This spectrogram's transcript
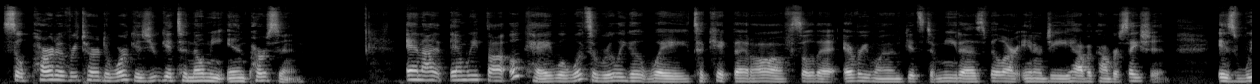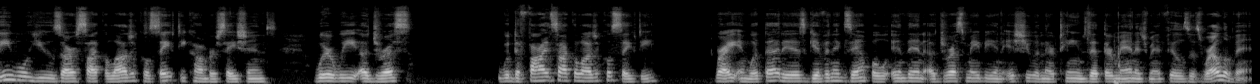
So part of return to work is you get to know me in person. And I and we thought, okay, well, what's a really good way to kick that off so that everyone gets to meet us, feel our energy, have a conversation? Is we will use our psychological safety conversations where we address, we define psychological safety, right? And what that is, give an example, and then address maybe an issue in their teams that their management feels is relevant.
